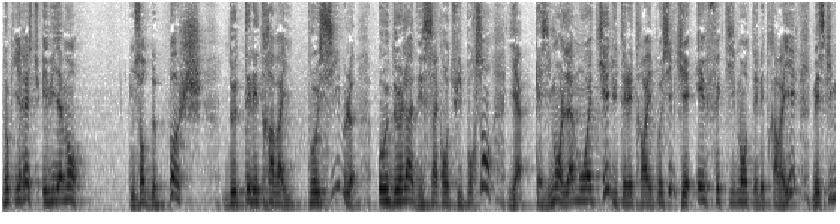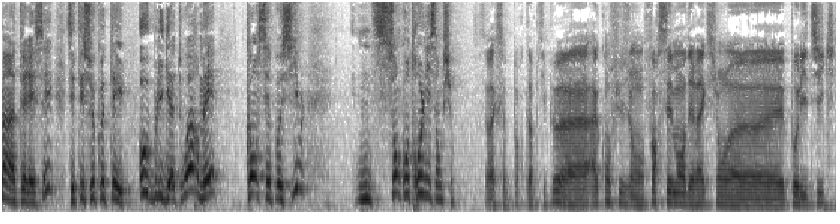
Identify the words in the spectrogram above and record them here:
Donc il reste évidemment une sorte de poche de télétravail possible, au-delà des 58%, il y a quasiment la moitié du télétravail possible qui est effectivement télétravaillé. Mais ce qui m'a intéressé, c'était ce côté obligatoire, mais quand c'est possible, sans contrôle ni sanction. C'est vrai que ça porte un petit peu à, confusion. Forcément, des réactions euh, politiques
